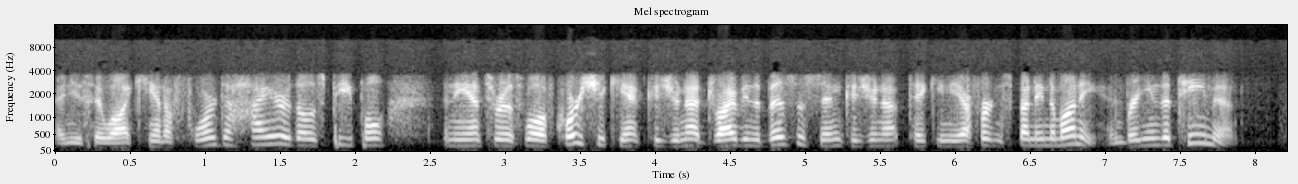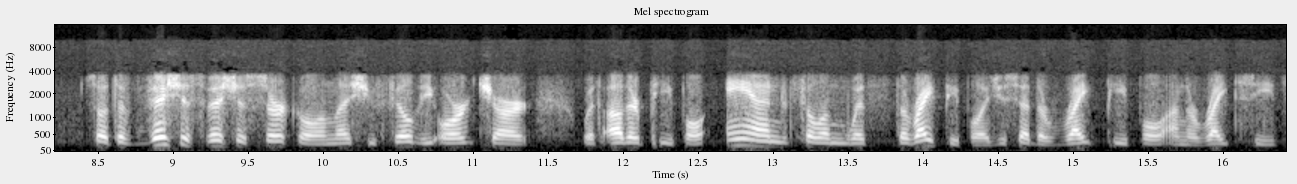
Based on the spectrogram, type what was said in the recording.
And you say, well, I can't afford to hire those people. And the answer is, well, of course you can't because you're not driving the business in because you're not taking the effort and spending the money and bringing the team in. So it's a vicious, vicious circle unless you fill the org chart with other people and fill them with the right people. As you said, the right people on the right seats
